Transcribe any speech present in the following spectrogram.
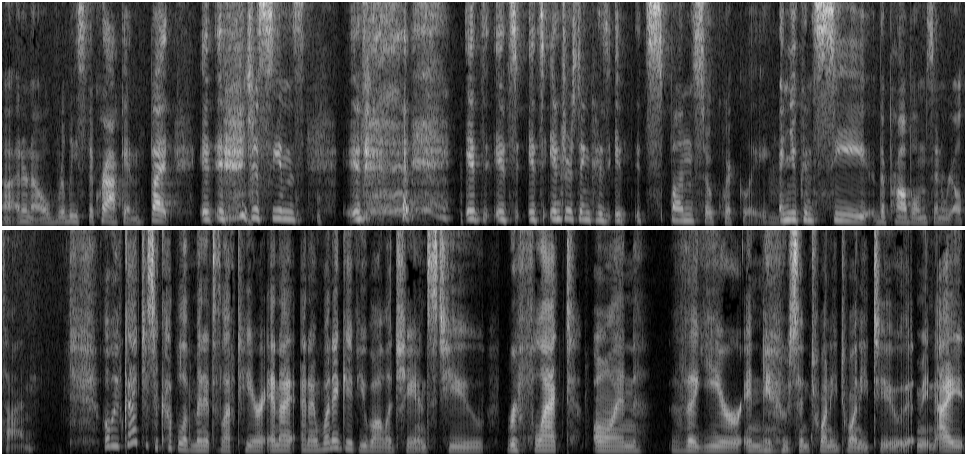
uh, I don't know, release the Kraken. But it, it just seems it, it, it's it's interesting because it, it spun so quickly, mm. and you can see the problems in real time. Well, we've got just a couple of minutes left here, and I and I want to give you all a chance to reflect on the year in news in 2022. I mean, I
